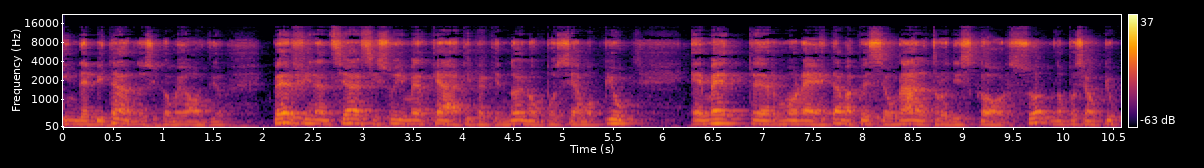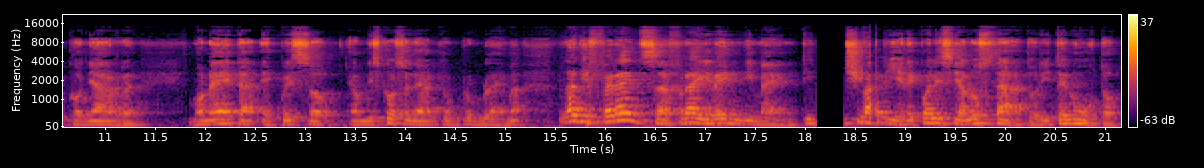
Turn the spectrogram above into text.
indebitandosi come ovvio, per finanziarsi sui mercati, perché noi non possiamo più emettere moneta, ma questo è un altro discorso, non possiamo più coniare moneta e questo è un discorso ed è anche un problema, la differenza fra i rendimenti ci fa capire quale sia lo stato ritenuto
